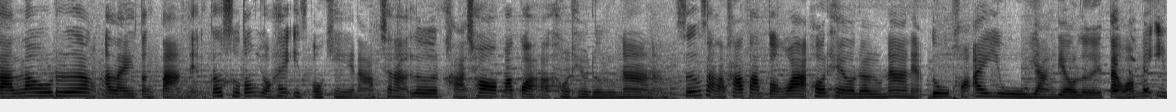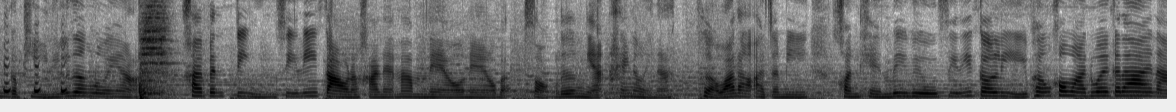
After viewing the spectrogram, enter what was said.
การเล่าเรื่องอะไรต่างๆ เนี่ย ก็คือต้องยกให้ It's Okay นะ ชนะเลิศค่ะ ชอบมากกว่า Hotel d e l u n a นะ ซึ่งสารภาพตามตรงว่า Hotel d e l u n a เนี่ย ดูเพราะไอยูอย่างเดียวเลย แต่ว่าไม่อินกับผีในเรื่องเลยอะใครเป็นติ่งซีรีส์เก่านะคะ แนะนำแนวแนวแบบ 2 เรื่องเนี้ยให้หน่อยนะ เผื่อว่าเราอาจจะมีคอนเทนต์รีวิวซีรีส์เกาหลีเพิ่มเข้ามาด้วยก็ได้นะ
